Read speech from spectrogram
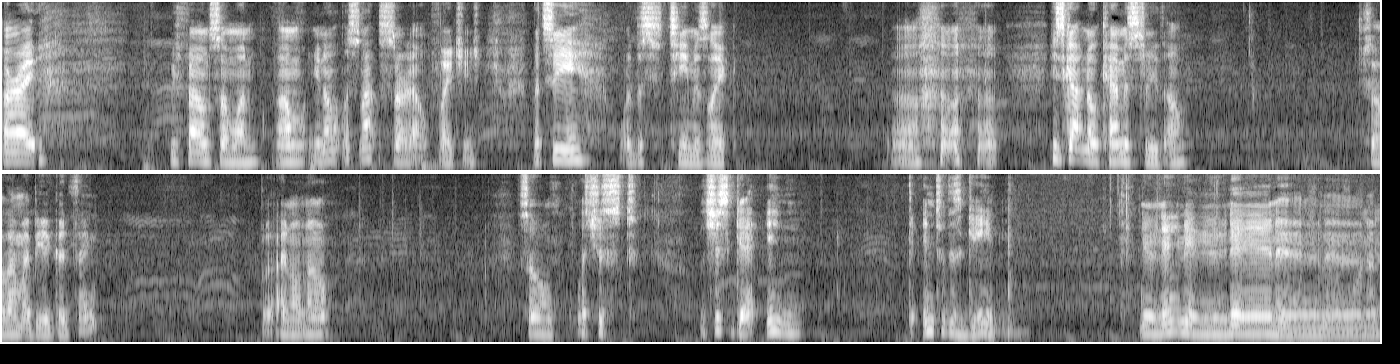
Alright. We found someone. Um, you know, let's not start out fight change. Let's see what this team is like. Uh, he's got no chemistry, though. So that might be a good thing. But I don't know. So, let's just... Let's just get in... Get into this game. No, no, no, no, no, no, no.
